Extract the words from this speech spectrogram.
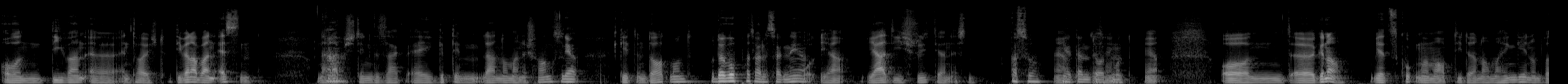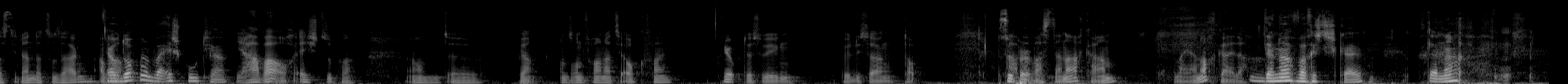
Und die waren äh, enttäuscht. Die waren aber in Essen. Dann Ah. habe ich denen gesagt, ey, gib dem Laden nochmal eine Chance. Ja. Geht in Dortmund. Oder Wuppertal ist halt näher. Oh, ja, ja, die studiert ja in Essen. Achso, ja, dann deswegen, Dortmund. Ja. Und äh, genau, jetzt gucken wir mal, ob die da nochmal hingehen und was die dann dazu sagen. Aber, Ja, aber Dortmund war echt gut, ja. ja, war auch echt super. Und äh, ja, unseren Frauen hat sie auch gefallen. Jo. Deswegen würde ich sagen, top. Super. Aber was danach kam, war ja noch geiler. Danach war richtig geil. Danach,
